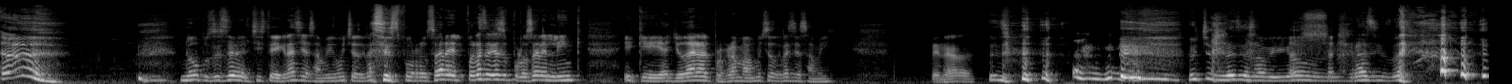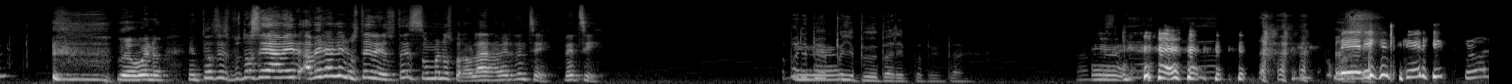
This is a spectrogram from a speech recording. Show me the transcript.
Ugh. No, pues ese era el chiste. Gracias, a mí. Muchas gracias por usar el, gracias, gracias por usar el link y que ayudara al programa. Muchas gracias a mí. De nada. Muchas gracias, amigo. Gracias. Pero bueno, entonces, pues no sé, a ver, a ver, hablen ustedes. Ustedes son buenos para hablar. A ver, dense, dense. Let it, get it roll.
